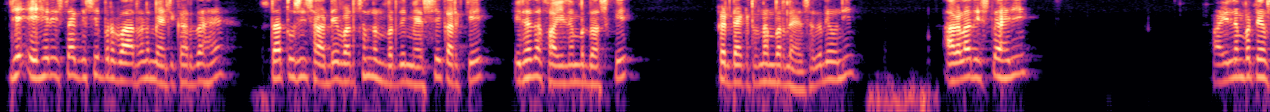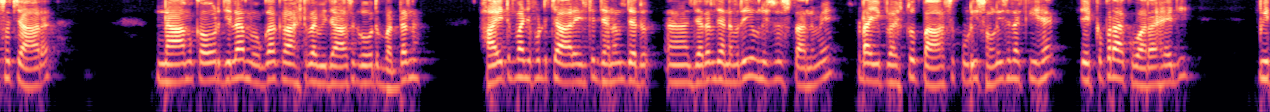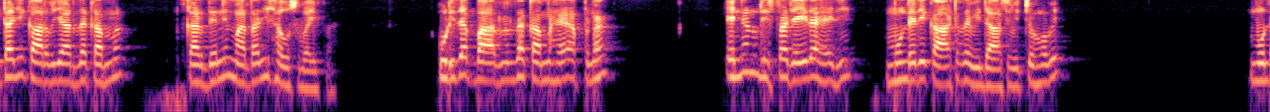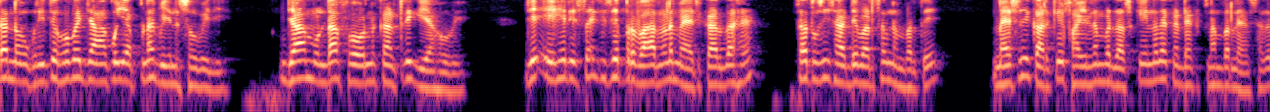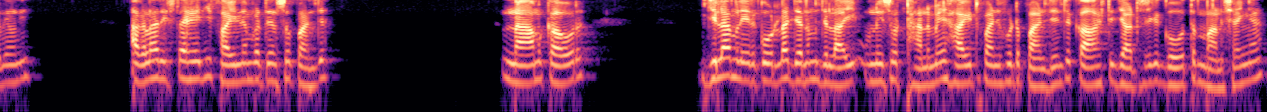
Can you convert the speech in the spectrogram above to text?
ਜੇ ਇਹ ਰਿਸ਼ਤਾ ਕਿਸੇ ਪਰਿਵਾਰ ਨਾਲ ਮੈਚ ਕਰਦਾ ਹੈ, ਤਾਂ ਤੁਸੀਂ ਸਾਡੇ WhatsApp ਨੰਬਰ ਤੇ ਮੈਸੇਜ ਕਰਕੇ ਇਹਨਾਂ ਦਾ ਫਾਈਲ ਨੰਬਰ ਦੱਸ ਕੇ ਕੰਟੈਕਟ ਨੰਬਰ ਲੈ ਸਕਦੇ ਹੋ ਜੀ। ਅਗਲਾ ਰਿਸ਼ਤਾ ਹੈ ਜੀ। ਫਾਈਲ ਨੰਬਰ 304 ਨਾਮ ਕੌਰ, ਜ਼ਿਲ੍ਹਾ ਮੋਗਾ ਕਾਸਟ ਰਵਿਦਾਸ, ਗੋਤ ਬੱਦਨ ਹਾਈਟ 5 ਫੁੱਟ 4 ਇੰਚ, ਜਨਮ ਜਨ- ਜਨਮ ਜਨਵਰੀ 1997 ਪੜ੍ਹਾਈ ਪਲੱਸ 2 ਪਾਸ, ਕੁੜੀ ਸੋਹਣੀ ਸੁਨੱਖੀ ਹੈ, ਇੱਕ ਭਰਾ ਕੁਆਰਾ ਹੈ ਜੀ। ਪਿਤਾ ਜੀ ਕਾਰ ਬਾਜ਼ਾਰ ਦਾ ਕੰਮ ਕਰਦੇ ਨੇ ਮਾਤਾ ਜੀ ਹਾਊਸਵਾਈਫ ਕੁੜੀ ਦਾ ਪਾਰਲਰ ਦਾ ਕੰਮ ਹੈ ਆਪਣਾ। ਇਹਨਾਂ ਨੂੰ ਰਿਸ਼ਤਾ ਚਾਹੀਦਾ ਹੈ ਜੀ। ਮੁੰਡੇ ਦੀ ਕਾਸਟ ਰਵਿਦਾਸ ਵਿੱਚੋਂ ਹੋਵੇ। ਮੁੰਡਾ ਨੌਕਰੀ ਤੇ ਹੋਵੇ ਜਾਂ ਕੋਈ ਆਪਣਾ ਬਿਜ਼ਨਸ ਹੋਵੇ ਜੀ। ਜਾਂ ਮੁੰਡਾ ਫੋਰਨ ਕੰਟਰੀ ਗਿਆ ਹੋਵੇ। ਜੇ ਇਹ ਰਿਸ਼ਤਾ ਕਿਸੇ ਪਰਿਵਾਰ ਨਾਲ ਮੈਚ ਕਰਦਾ ਹੈ, ਤਾਂ ਤੁਸੀਂ ਸਾਡੇ WhatsApp ਨੰਬਰ ਤੇ ਮੈਸੇਜ ਕਰਕੇ ਫਾਈਲ ਨੰਬਰ ਦੱਸ ਕੇ ਇਹਨਾਂ ਦਾ ਕੰਟੈਕਟ ਨੰਬਰ ਲੈ ਸਕਦੇ ਹੋ ਜੀ। ਅਗਲਾ ਰਿਸ਼ਤਾ ਹੈ ਜੀ ਫਾਈਲ ਨੰਬਰ 305 ਨਾਮ ਕੌਰ ਜ਼ਿਲ੍ਹਾ ਮਲੇਰਕੋਟਲਾ, ਜਨਮ ਜੁਲਾਈ 1998 height 5 foot 5 inch, caste Jatt Singh ਗੋਤ ਮਾਨਸ਼ਾਈਆਂ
